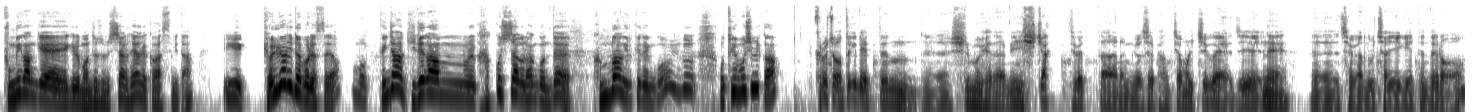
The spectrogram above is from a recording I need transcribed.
북미 관계 얘기를 먼저 좀 시작을 해야 될 것 같습니다. 이게 결렬이 돼 버렸어요. 뭐 굉장한 기대감을 갖고 시작을 한 건데 금방 이렇게 된 거 이거 어떻게 보십니까? 그렇죠. 어떻게 됐든 에, 실무 회담이 시작 됐다는 것에 방점을 찍어야지. 네. 에, 제가 누차 얘기했던 대로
